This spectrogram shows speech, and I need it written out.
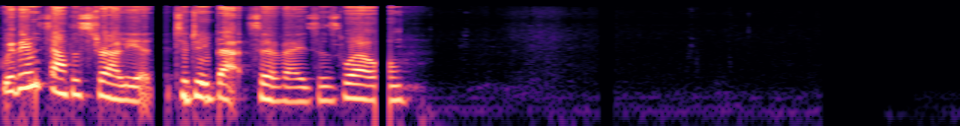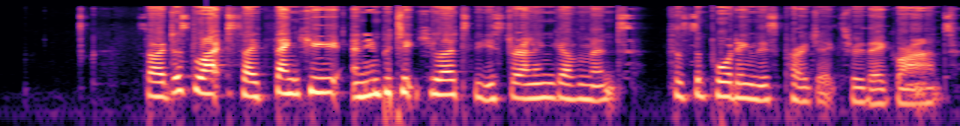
within South Australia to do bat surveys as well. So I'd just like to say thank you and in particular to the Australian Government for supporting this project through their grant.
